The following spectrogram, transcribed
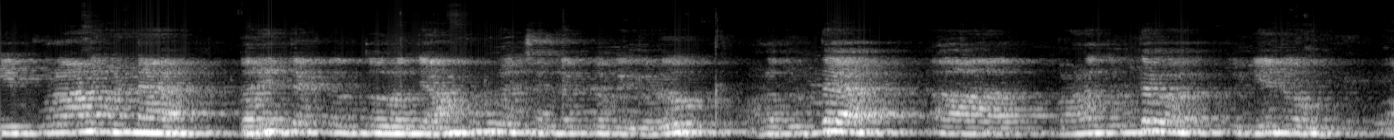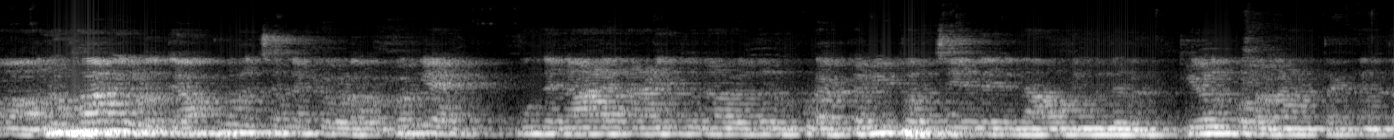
ಈ ಪುರಾಣವನ್ನ ಬರೀತಕ್ಕಂಥವ್ರು ದ್ಯಾಂಪೂರ ಚನ್ನಕವಿಗಳು ಬಹಳ ದೊಡ್ಡ ಬಹಳ ದೊಡ್ಡ ಏನು ಅನುಭಾವಿಗಳು ಅನುಭಾವಿಗಳು ಚನ್ನಕವಿಗಳ ಬಗ್ಗೆ ಮುಂದೆ ನಾಳೆ ನಾಳಿದ್ದು ನಾವೆಲ್ಲರೂ ಕೂಡ ಕವಿ ಪರಿಚಯದಲ್ಲಿ ನಾವು ನೀವೆಲ್ಲರೂ ಕೇಳ್ಕೊಳ್ಳೋಣ ಅಂತಕ್ಕಂಥ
